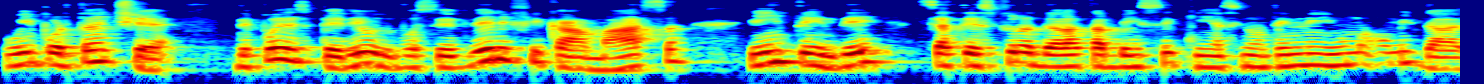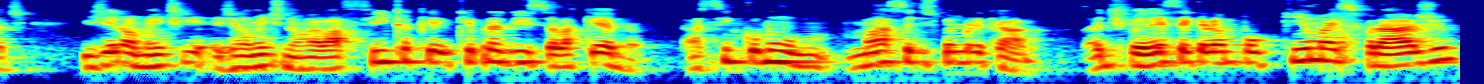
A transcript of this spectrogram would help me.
O importante é, depois desse período, você verificar a massa e entender se a textura dela está bem sequinha, se não tem nenhuma umidade. E geralmente, geralmente não, ela fica quebradiça, ela quebra. Assim como massa de supermercado. A diferença é que ela é um pouquinho mais frágil,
